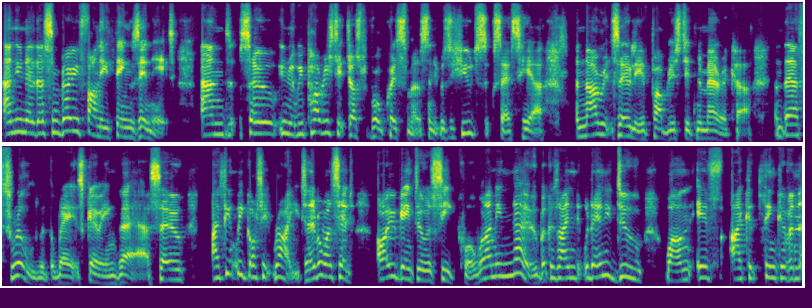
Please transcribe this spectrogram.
And you know, there's some very funny things things in it. And so, you know, we published it just before Christmas and it was a huge success here. And now Rizzoli have published it in America and they're thrilled with the way it's going there. So I think we got it right. And everyone said, Are you going to do a sequel? Well, I mean, no, because I would only do one if I could think of an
